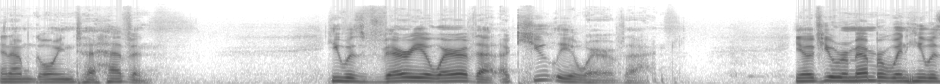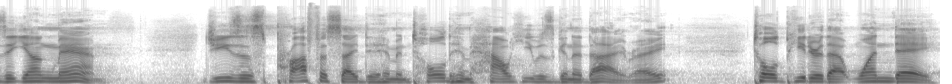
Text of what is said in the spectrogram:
and i'm going to heaven. He was very aware of that acutely aware of that. You know if you remember when he was a young man Jesus prophesied to him and told him how he was going to die, right? Told Peter that one day,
